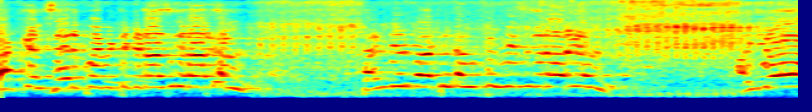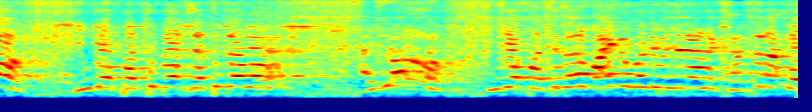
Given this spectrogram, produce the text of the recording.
மக்கள் செருப்பை விட்டு கிடாசுகிறார்கள். தண்ணீர் பாட்டில் விட்டு வீசுகிறார்கள். ஐயோ இங்கே பத்து பேர் செத்துட்டாங்க. ஐயோ இங்கே பத்து பேர் மயக்க போட்டு விழுந்துட்டாங்க கத்துறாங்க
